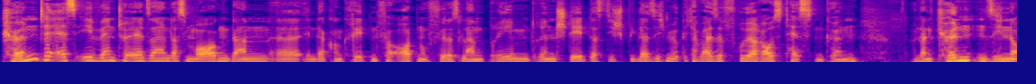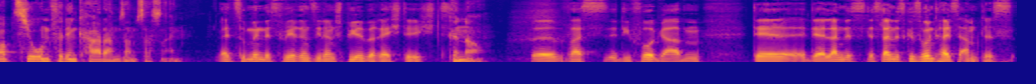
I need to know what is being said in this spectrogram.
könnte es eventuell sein, dass morgen dann äh, in der konkreten Verordnung für das Land Bremen drin steht, dass die Spieler sich möglicherweise früher raustesten können. Und dann könnten sie eine Option für den Kader am Samstag sein. Also zumindest wären sie dann spielberechtigt. Genau. Äh, was die Vorgaben der, der Landes, des Landesgesundheitsamtes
